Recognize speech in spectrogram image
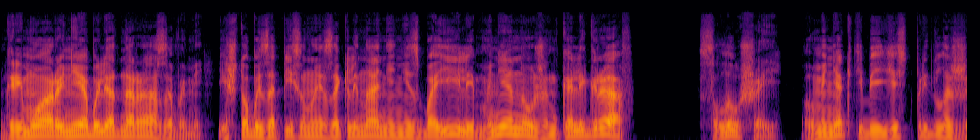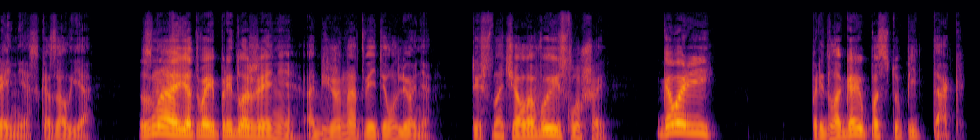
Гримуары не были одноразовыми, и чтобы записанные заклинания не сбоили, мне нужен каллиграф. Слушай, «У меня к тебе есть предложение», — сказал я. «Знаю я твои предложения», — обиженно ответил Леня. «Ты сначала выслушай». «Говори». «Предлагаю поступить так.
